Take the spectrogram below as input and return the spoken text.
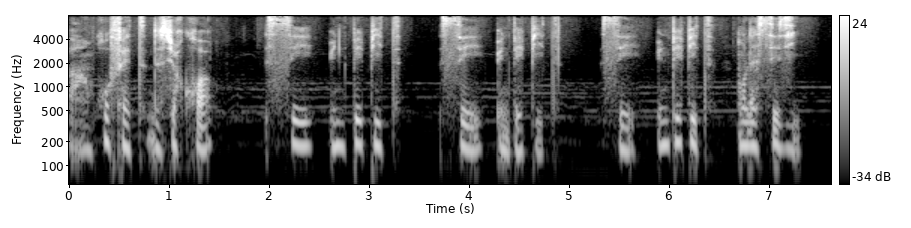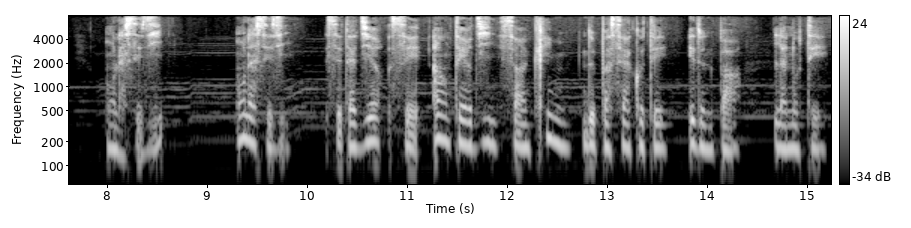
par un prophète de surcroît, c'est une pépite, c'est une pépite, c'est une pépite. On l'a saisit, on l'a saisit, on l'a saisit. C'est-à-dire, c'est interdit, c'est un crime de passer à côté et de ne pas la noter,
